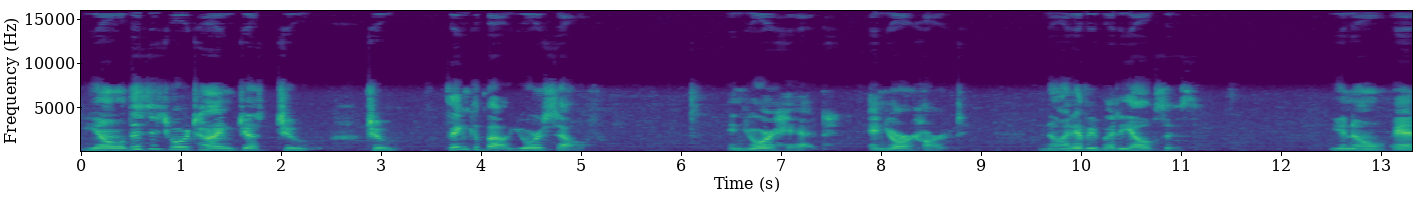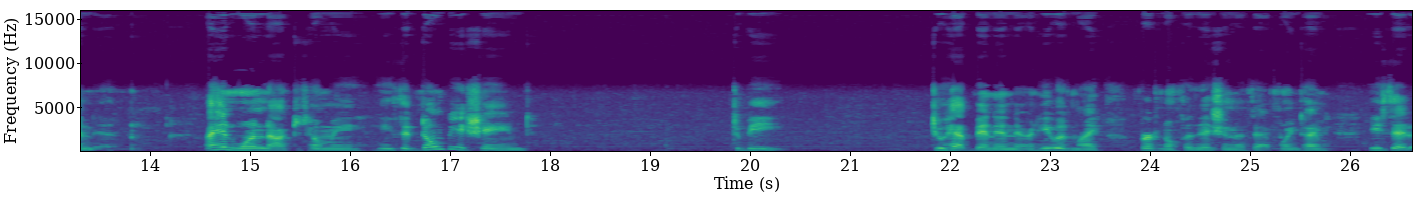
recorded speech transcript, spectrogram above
You know, this is your time just to to think about yourself in your head and your heart, not everybody else's. You know, and I had one doctor tell me, he said, don't be ashamed to be, to have been in there. And he was my personal physician at that point in time. He said,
